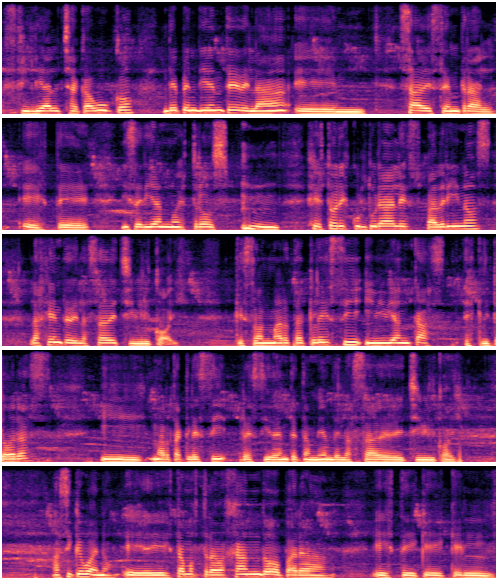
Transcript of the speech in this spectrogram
filial Chacabuco, dependiente de la eh, SADE Central, este, y serían nuestros gestores culturales, padrinos, la gente de la SADE Chivilcoy, que son Marta Clesi y Vivian Cast, escritoras, y Marta Clesi, presidente también de la SADE de Chivilcoy. Así que bueno, eh, estamos trabajando para este, que, el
